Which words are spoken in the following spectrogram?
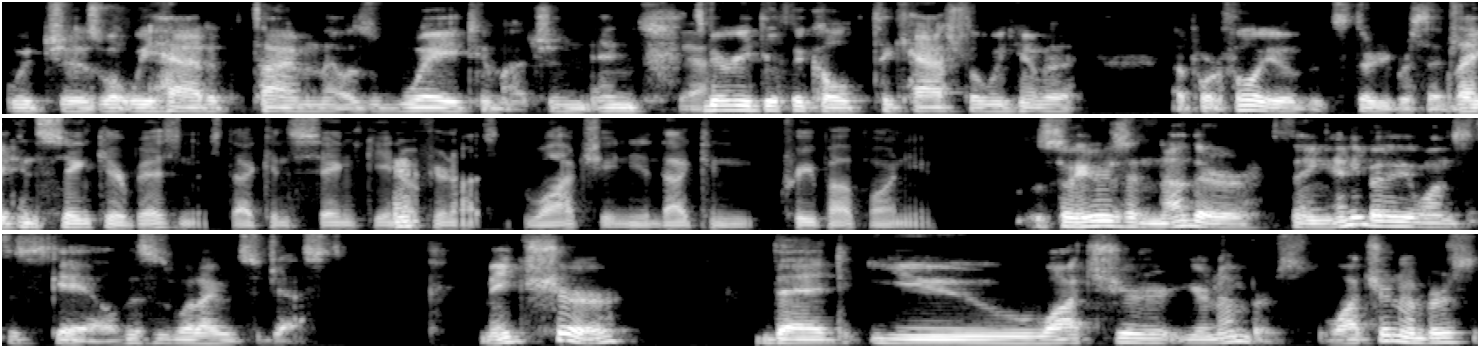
which is what we had at the time, and that was way too much. And and yeah. it's very difficult to cash flow when you have a a portfolio that's 30% that can sink your business that can sink you know if you're not watching you that can creep up on you so here's another thing anybody that wants to scale this is what i would suggest make sure that you watch your your numbers watch your numbers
